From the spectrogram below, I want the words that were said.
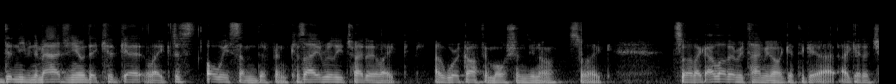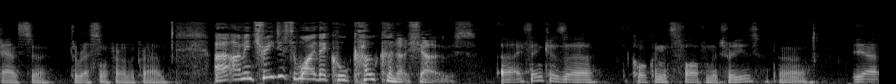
didn't even imagine, you know, they could get. Like just always something different. Because I really try to like I work off emotions, you know. So like, so like I love every time you know I get to get I get a chance to to wrestle in front of a crowd. Uh, I'm intrigued as to why they're called coconut shows. Uh, I think because uh, the coconuts fall from the trees. Uh, yeah,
